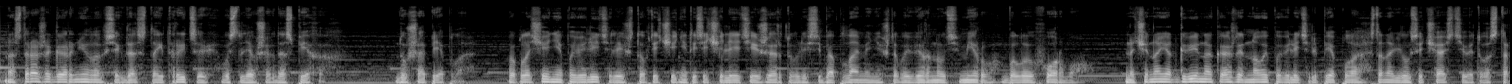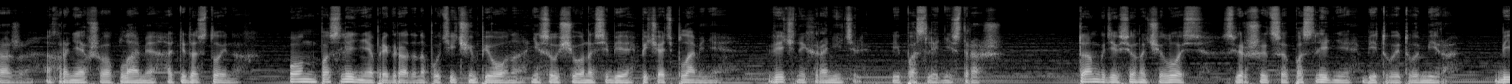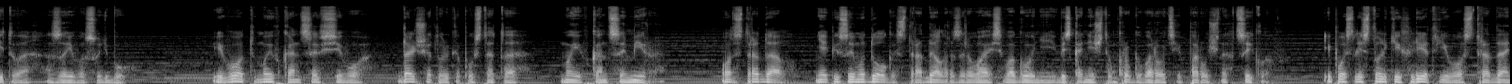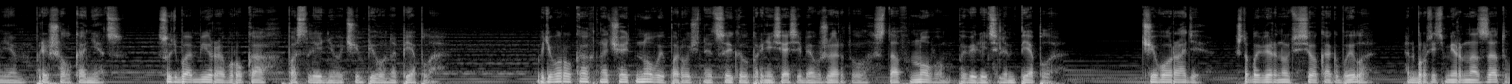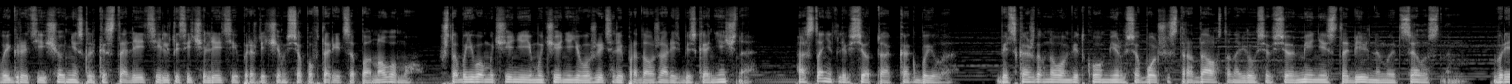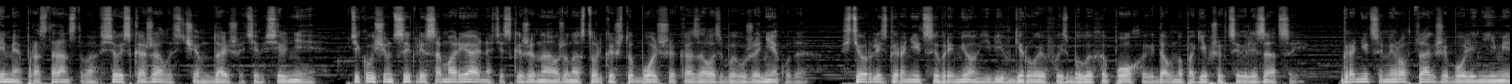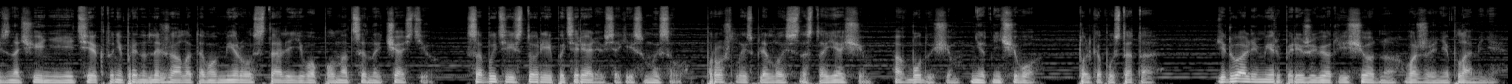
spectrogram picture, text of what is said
На страже горнила всегда стоит рыцарь в истлевших доспехах. Душа пепла. Воплощение повелителей, что в течение тысячелетий жертвовали себя пламени, чтобы вернуть миру былую форму. Начиная от Гвина, каждый новый повелитель пепла становился частью этого стража, охранявшего пламя от недостойных. Он – последняя преграда на пути чемпиона, несущего на себе печать пламени, вечный хранитель и последний страж. Там, где все началось, свершится последняя битва этого мира – Битва за его судьбу. И вот мы в конце всего. Дальше только пустота. Мы в конце мира. Он страдал, неописуемо долго страдал, разрываясь в агонии и бесконечном круговороте порочных циклов. И после стольких лет его страданиям пришел конец. Судьба мира в руках последнего чемпиона пепла. В его руках начать новый порочный цикл, принеся себя в жертву, став новым повелителем пепла. Чего ради? Чтобы вернуть все как было – Отбросить мир назад, выиграть еще несколько столетий или тысячелетий, прежде чем все повторится по-новому? Чтобы его мучения и мучения его жителей продолжались бесконечно? А станет ли все так, как было? Ведь с каждым новым витком мир все больше страдал, становился все менее стабильным и целостным. Время, пространство, все искажалось, чем дальше, тем сильнее. В текущем цикле сама реальность искажена уже настолько, что больше, казалось бы, уже некуда. Стерлись границы времен, явив героев из былых эпох и давно погибших цивилизаций. Границы миров также более не имеют значения, и те, кто не принадлежал этому миру, стали его полноценной частью. События истории потеряли всякий смысл. Прошлое сплелось с настоящим, а в будущем нет ничего, только пустота. Едва ли мир переживет еще одно вожжение пламени.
